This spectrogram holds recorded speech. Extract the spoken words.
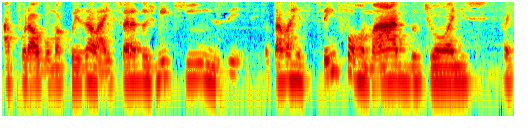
apurar alguma coisa lá. Isso era 2015. Eu tava recém-formado, Jones. Falei,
